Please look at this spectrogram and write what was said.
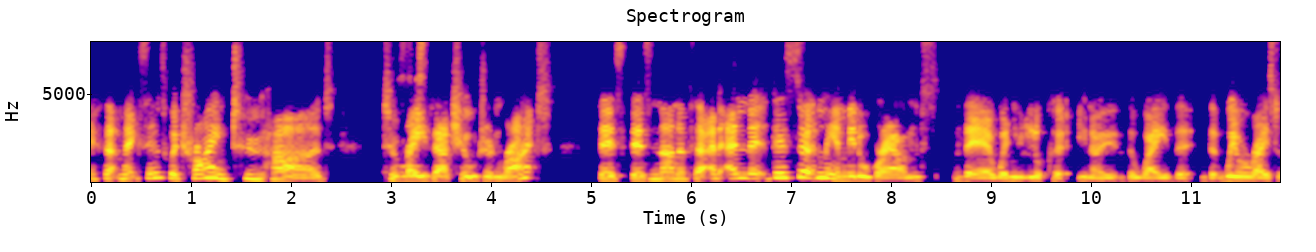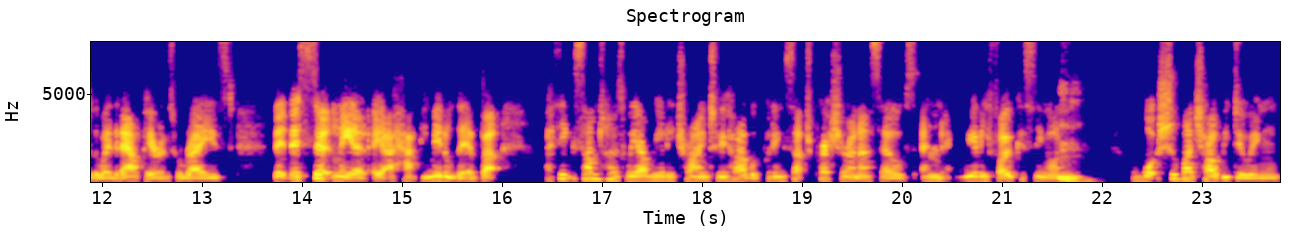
if that makes sense. We're trying too hard to raise our children right. There's there's none of that, and and there's certainly a middle ground there when you look at you know the way that that we were raised or the way that our parents were raised. That There's certainly a, a happy middle there, but I think sometimes we are really trying too hard. We're putting such pressure on ourselves and mm. really focusing on what should my child be doing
